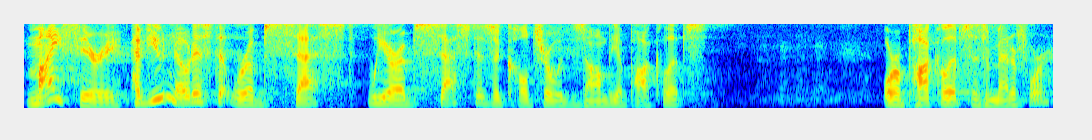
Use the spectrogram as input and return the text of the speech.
my theory have you noticed that we're obsessed? We are obsessed as a culture with zombie apocalypse or apocalypse as a metaphor.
